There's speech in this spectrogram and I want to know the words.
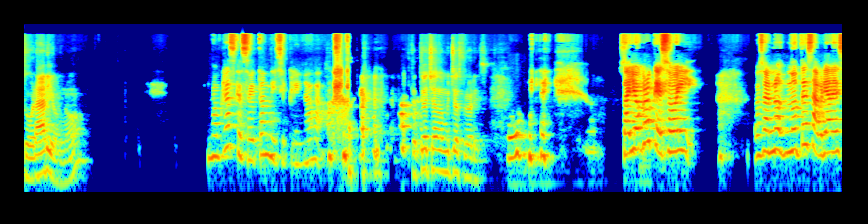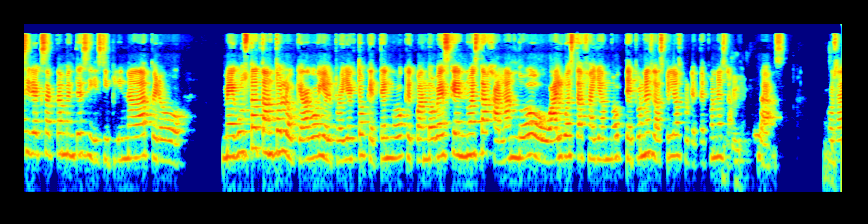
horario, ¿no? No creas que soy tan disciplinada. Te estoy echando muchas flores. o sea, yo creo que soy, o sea, no, no te sabría decir exactamente si disciplinada, pero me gusta tanto lo que hago y el proyecto que tengo que cuando ves que no está jalando o algo está fallando, te pones las pilas porque te pones las pilas. O sea,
